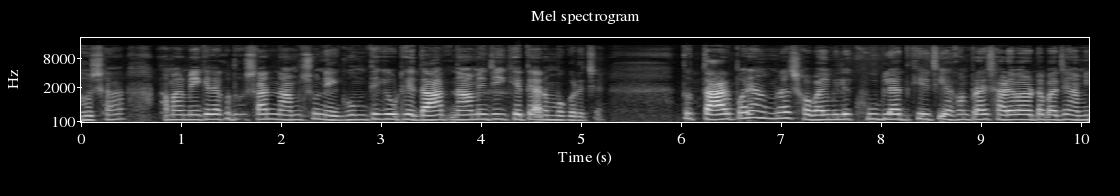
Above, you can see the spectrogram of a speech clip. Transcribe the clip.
ধোসা। আমার মেয়েকে দেখো ধোসার নাম শুনে ঘুম থেকে উঠে দাঁত না মেজেই খেতে আরম্ভ করেছে। তো তারপরে আমরা সবাই মিলে খুব ল্যাদ খেয়েছি। এখন প্রায় সাড়ে বারোটা বাজে, আমি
